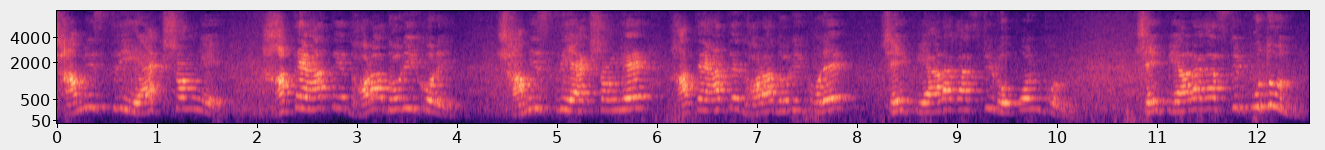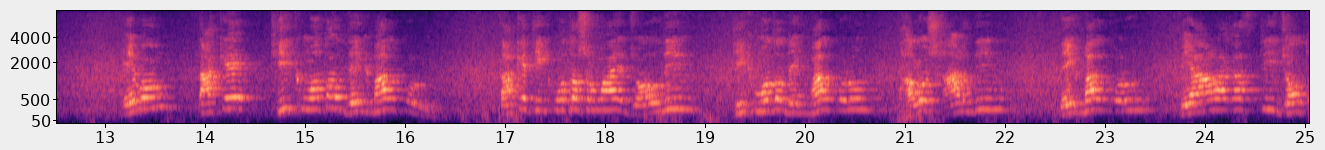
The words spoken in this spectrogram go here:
স্বামী স্ত্রী একসঙ্গে হাতে হাতে ধরাধরি করে, স্বামী স্ত্রী একসঙ্গে হাতে হাতে ধরাধরি করে সেই পেয়ারা গাছটি রোপণ করুন, সেই পেয়ারা গাছটি পুতুন এবং তাকে ঠিক মতো দেখভাল করুন। তাকে ঠিক মতো সময়ে জল দিন ঠিক মতো দেখভাল করুন, ভালো সার দিন, দেখভাল করুন পেয়ারা গাছটি যত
